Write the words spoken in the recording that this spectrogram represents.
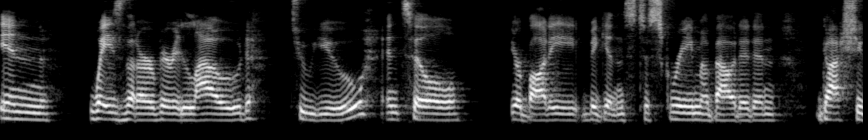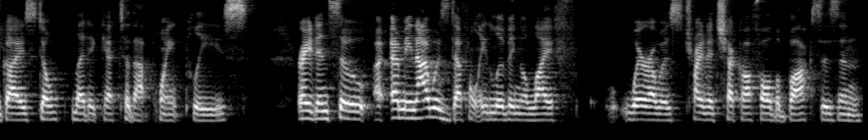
in ways that are very loud to you until your body begins to scream about it. And gosh you guys don't let it get to that point please right and so i mean i was definitely living a life where i was trying to check off all the boxes and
